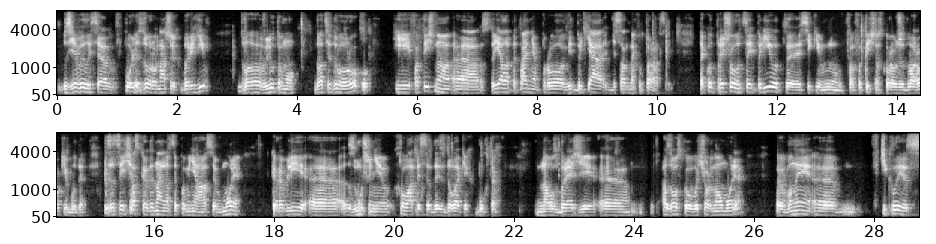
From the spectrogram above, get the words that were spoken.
з'явилися в полі зору наших берегів в, в лютому 22-го року, і фактично е, стояло питання про відбиття десантних операцій. Так, от прийшов у цей період, е, скільки ну фактично скоро вже два роки буде. За цей час кардинально все помінялося в морі. Кораблі е, змушені ховатися десь в далеких бухтах на узбережжі е, Азовського або Чорного моря. Е, вони е, втікли з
